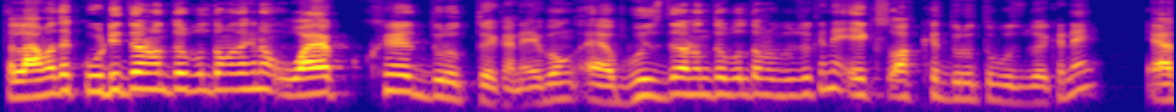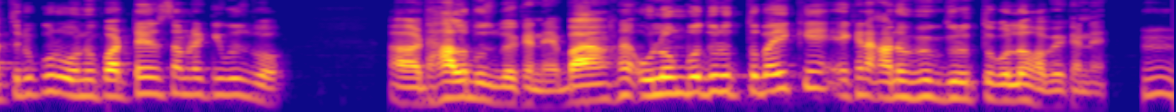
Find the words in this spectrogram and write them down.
তাহলে আমাদের কোটি দেওয়ার অন্তর বলতে আমাদের এখানে ওয়াই অক্ষের দূরত্ব এখানে, এবং ভুজ দেওয়ার অন্তর বলতে আমরা বুঝব এখানে এক্স অক্ষের দূরত্ব বুঝব এখানে। এতটুকুর অনুপাতটাই হচ্ছে আমরা কি বুঝব? ঢাল বুঝব এখানে, বা এখানে উলম্ব দূরত্ব কি, এখানে আনুভূমিক দূরত্বগুলো হবে এখানে, হুম?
